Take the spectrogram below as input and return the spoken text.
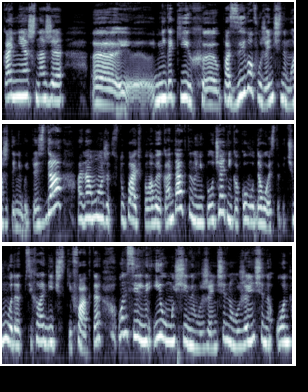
конечно же, Э, никаких э, позывов у женщины может и не быть. То есть, да, она может вступать в половые контакты, но не получать никакого удовольствия. Почему вот этот психологический фактор, он сильный и у мужчины, и у женщины, но у женщины он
